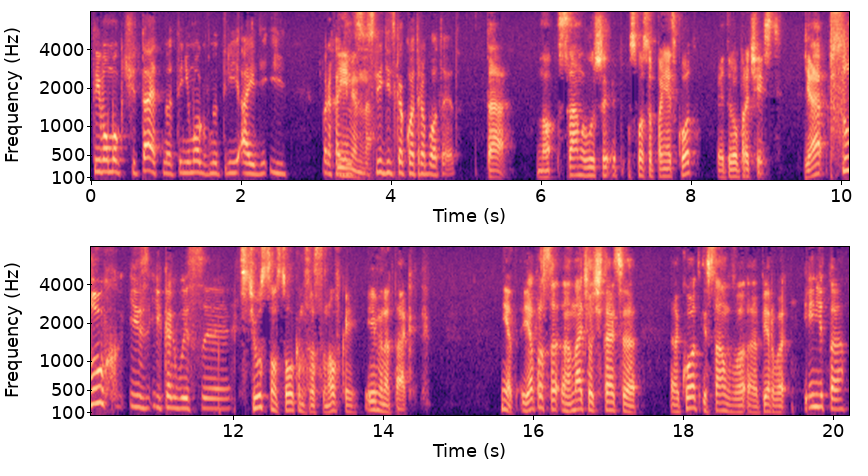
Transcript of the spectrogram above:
Ты его мог читать, но ты не мог внутри IDE проходить, Именно. следить, как код работает. Да, но самый лучший способ понять код – это его прочесть. Я... Вслух и, и как бы с... Э, с чувством, с толком, с расстановкой. Именно так. Нет, я просто э, начал читать э, код из самого первого инита,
